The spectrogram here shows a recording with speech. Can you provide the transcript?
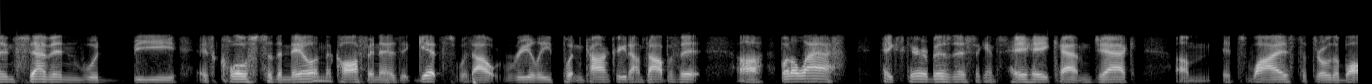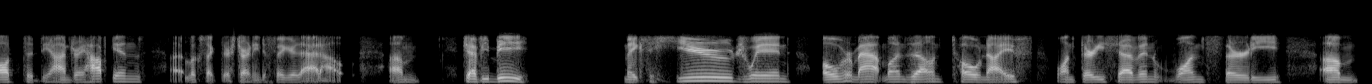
in seven would be as close to the nail in the coffin as it gets without really putting concrete on top of it. Uh, but alas, takes care of business against Hey Hey Captain Jack. Um, it's wise to throw the ball to DeAndre Hopkins. Uh, it looks like they're starting to figure that out. Um, Jeffy B makes a huge win over Matt Munzel and Toe Knife. 137, 130. Um,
